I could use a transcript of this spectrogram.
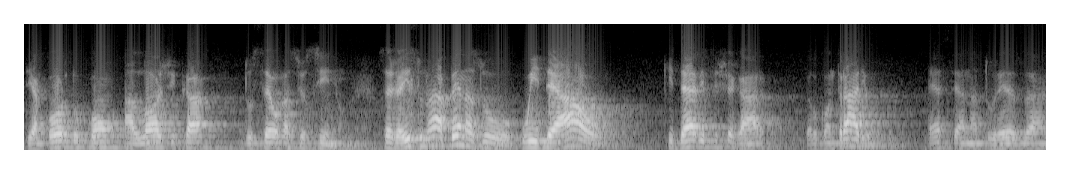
de acordo com a lógica do seu raciocínio. Seja, isso não é apenas o, o ideal que deve se chegar, pelo contrário, essa é a natureza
